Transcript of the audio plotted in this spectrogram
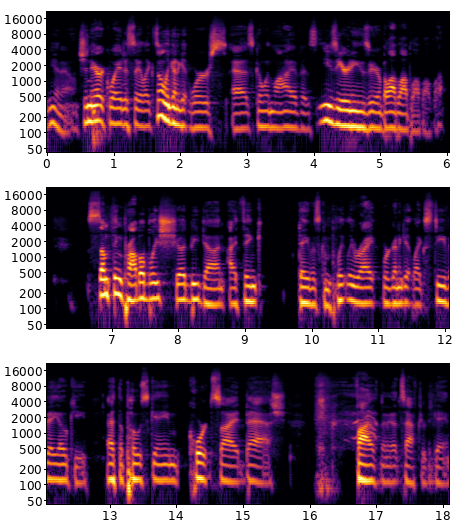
you know, generic way to say like it's only going to get worse as going live is easier and easier. Blah blah blah blah blah. Something probably should be done. I think Dave is completely right. We're going to get like Steve Aoki at the post game courtside bash five minutes after the game.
